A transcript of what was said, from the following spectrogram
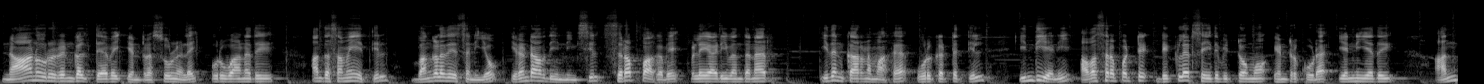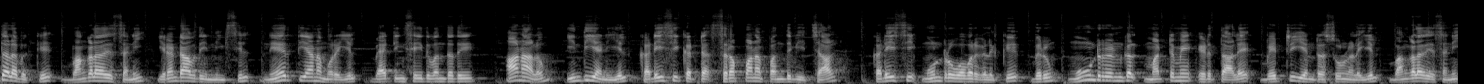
நானூறு ரன்கள் தேவை என்ற சூழ்நிலை உருவானது. அந்த சமயத்தில் பங்களாதேஷ் அணியோ இரண்டாவது இன்னிங்ஸில் சிறப்பாகவே விளையாடி வந்தனர். இதன் காரணமாக ஒரு கட்டத்தில் இந்திய அணி அவசரப்பட்டு டிக்ளேர் செய்து விட்டோமோ என்று கூட எண்ணியது. அந்த அளவுக்கு பங்களாதேஷ் அணி இரண்டாவது இன்னிங்ஸில் நேர்த்தியான முறையில் பேட்டிங் செய்து வந்தது. ஆனாலும் இந்திய அணியில் கடைசி கட்ட சிறப்பான பந்து வீச்சால் கடைசி மூன்று ஓவர்களுக்கு வெறும் மூன்று ரன்கள் மட்டுமே எடுத்தாலே வெற்றி என்ற சூழ்நிலையில் பங்களாதேஷ் அணி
